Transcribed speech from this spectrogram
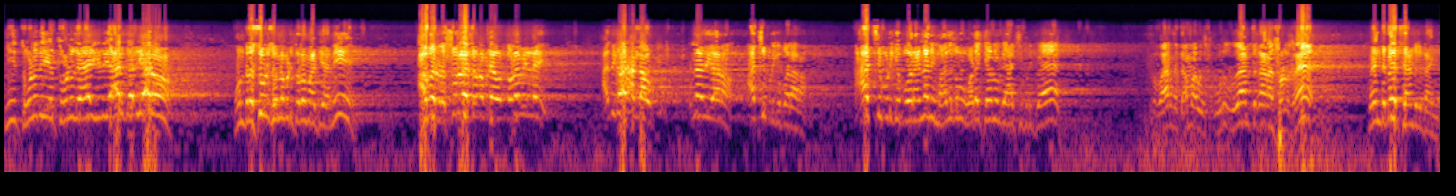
நீ தொழுதிய தொழுக இது யாருக்கு அதிகாரம்? உன் ரசூல் சொன்னபடி தொழ மாட்டியா நீ? அவர் ரசூல்லா சொன்னபடி அவர் தொழவில்லை. அதிகாரம் அல்லாவுக்கு. என்ன அதிகாரம்? ஆட்சி பிடிக்க போறாராம். ஆட்சி பிடிக்க போறேன்னா நீ மதுக்கு உடைக்காம இப்படி ஆட்சி பிடிப்ப. பாருங்க தம்மா ஒரு உதாரணத்துக்காக நான் சொல்றேன். ரெண்டு பேர் சேர்ந்துக்கிட்டாங்க.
